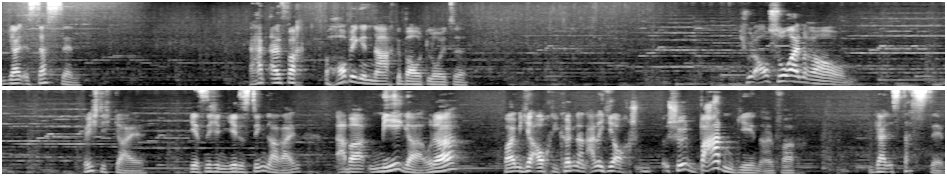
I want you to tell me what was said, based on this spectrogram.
Wie geil ist das denn? Er hat einfach Hobbingen nachgebaut, Leute. Ich will auch so einen Raum. Richtig geil. Geh jetzt nicht in jedes Ding da rein. Aber mega, oder? Vor allem hier auch, die können dann alle hier auch schön baden gehen einfach. Wie geil ist das denn?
